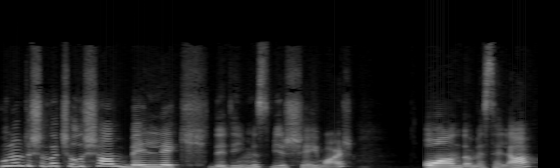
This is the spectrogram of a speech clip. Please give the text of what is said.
Bunun dışında çalışan bellek dediğimiz bir şey var. O anda mesela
